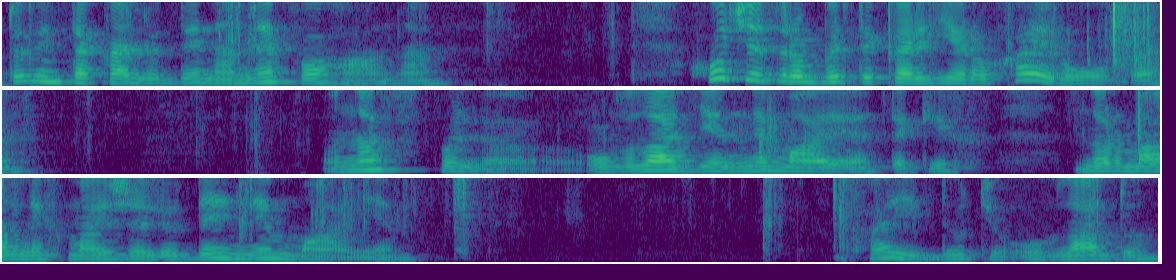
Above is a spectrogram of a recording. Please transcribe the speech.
То він така людина непогана. Хоче зробити кар'єру, хай робить. У нас у владі немає таких нормальних майже людей, немає. Хай йдуть у владу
